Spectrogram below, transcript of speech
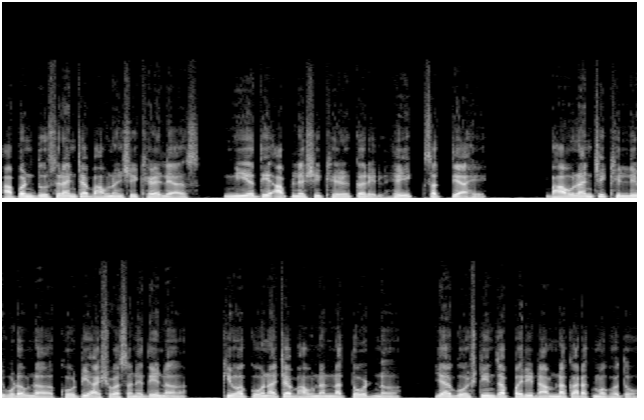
आपण दुसऱ्यांच्या भावनांशी खेळल्यास नियती आपल्याशी खेळ करेल हे एक सत्य आहे. भावनांची खिल्ली उडवणं खोटी आश्वासने देणं किंवा कोणाच्या भावनांना तोडणं या गोष्टींचा परिणाम नकारात्मक होतो.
